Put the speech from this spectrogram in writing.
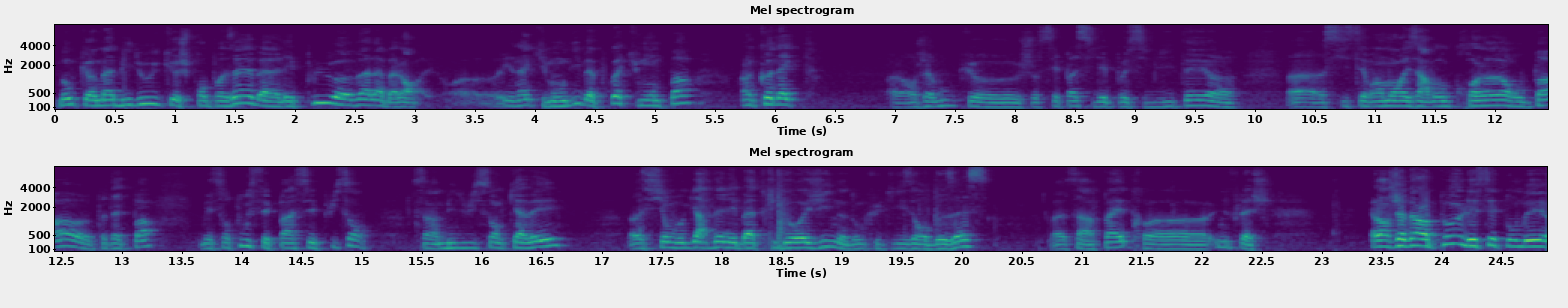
donc euh, ma bidouille que je proposais, ben, elle est plus euh, valable. Alors il y en a qui m'ont dit ben, pourquoi tu montes pas un connect? Alors j'avoue que je ne sais pas si les possibilités, si c'est vraiment réservé au crawler ou pas, peut-être pas, mais surtout c'est pas assez puissant. C'est un 1800 kV, si on veut garder les batteries d'origine, donc utilisées en 2S, ça va pas être une flèche. Alors j'avais un peu laissé tomber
